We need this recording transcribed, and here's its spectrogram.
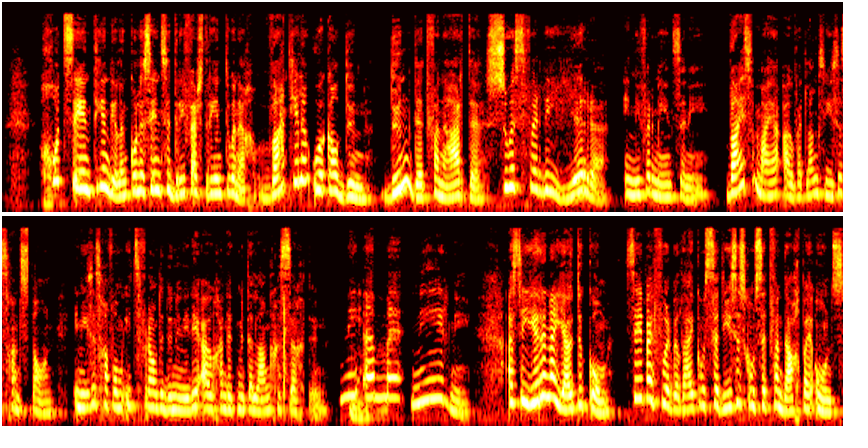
God sê intedeel in Kolossense 3 vers 23: Wat julle ook al doen, doen dit van harte, soos vir die Here en nie vir mense nie. Wys vir my 'n ou wat langs Jesus gaan staan en Jesus gaan vir hom iets vra om te doen en hierdie ou gaan dit met 'n lang gesig doen. Nie 'n manier nie. As die Here na jou toe kom, sê byvoorbeeld hy kom sit, Jesus kom sit vandag by ons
